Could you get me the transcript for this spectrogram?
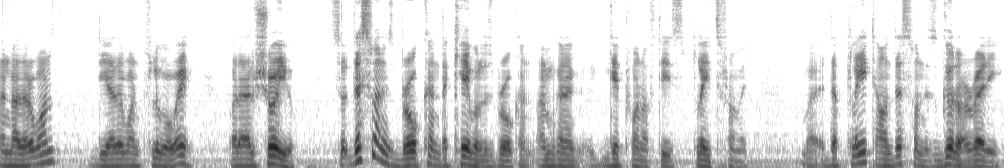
another one. The other one flew away but I'll show you. So this one is broken. The cable is broken. I'm gonna get one of these plates from it. But the plate on this one is good already.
